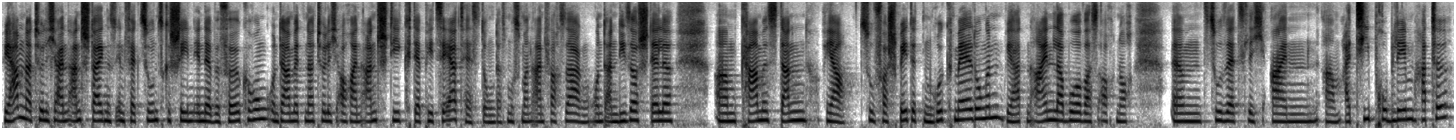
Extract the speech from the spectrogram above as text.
Wir haben natürlich ein ansteigendes Infektionsgeschehen in der Bevölkerung und damit natürlich auch einen Anstieg der PCR-Testung. Das muss man einfach sagen. Und an dieser Stelle ähm, kam es dann ja zu verspäteten Rückmeldungen. Wir hatten ein Labor, was auch noch ähm, zusätzlich ein ähm, IT-Problem hatte,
